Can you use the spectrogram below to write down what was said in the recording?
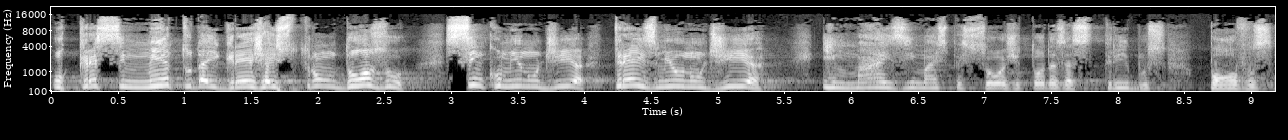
o crescimento da igreja é estrondoso: cinco mil num dia, três mil num dia, e mais e mais pessoas de todas as tribos, povos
